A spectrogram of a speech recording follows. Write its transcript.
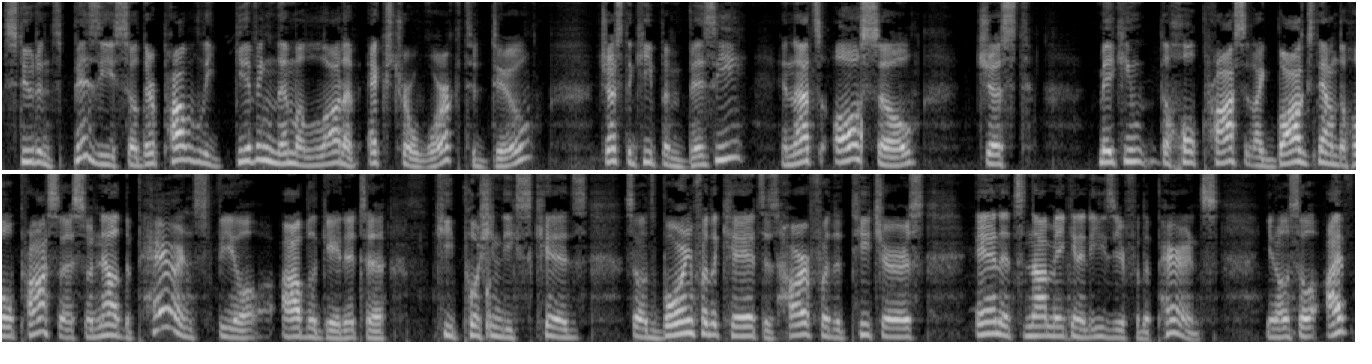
students busy so they're probably giving them a lot of extra work to do just to keep them busy. And that's also just making the whole process like bogs down the whole process. So now the parents feel obligated to keep pushing these kids. So it's boring for the kids it's hard for the teachers and it's not making it easier for the parents you know? So i've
